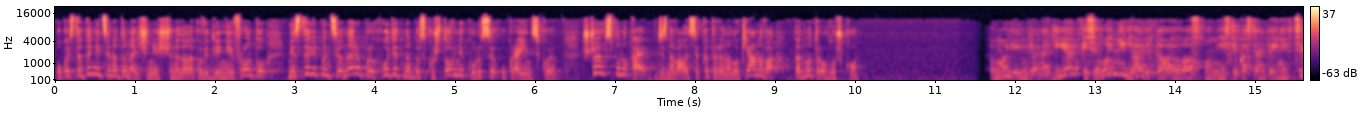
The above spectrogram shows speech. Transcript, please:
У Костянтинівці на Донеччині, що недалеко від лінії фронту, місцеві пенсіонери приходять на безкоштовні курси українською. Що їх спонукає, дізнавалися Катерина Лук'янова та Дмитро Глушко. Моє ім'я Надія, і сьогодні я вітаю вас у місті Костянтинівці.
